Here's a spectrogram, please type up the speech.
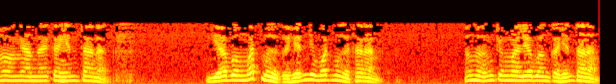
มองงามใดก็เห็นเท่านั้นเดี๋ยวเบิ้งมัดมือก็เห็นอยู่มัดมือเท่านั้นต้องเหิงจังมาเลี้ยวเบิ้งก็เห็นเท่านั้น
